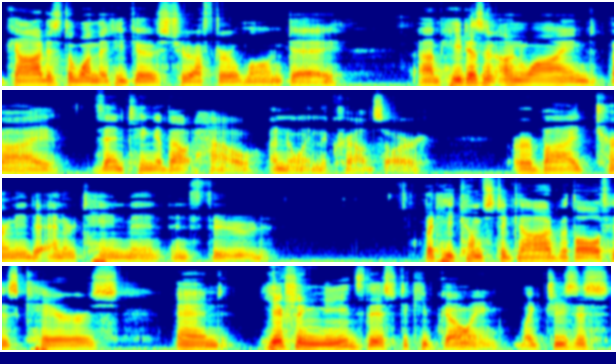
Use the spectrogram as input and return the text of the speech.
God is the one that he goes to after a long day. Um, he doesn't unwind by venting about how annoying the crowds are or by turning to entertainment and food. But he comes to God with all of his cares and he actually needs this to keep going. Like Jesus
